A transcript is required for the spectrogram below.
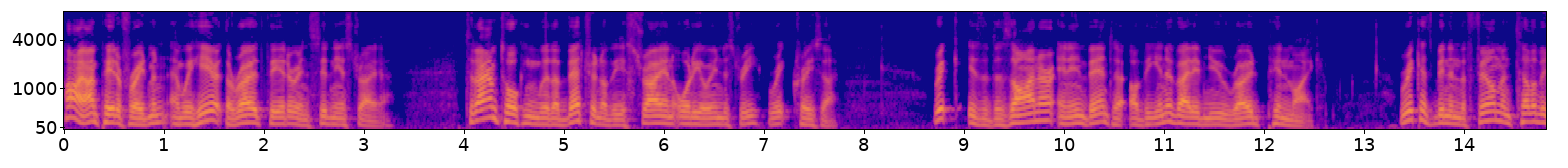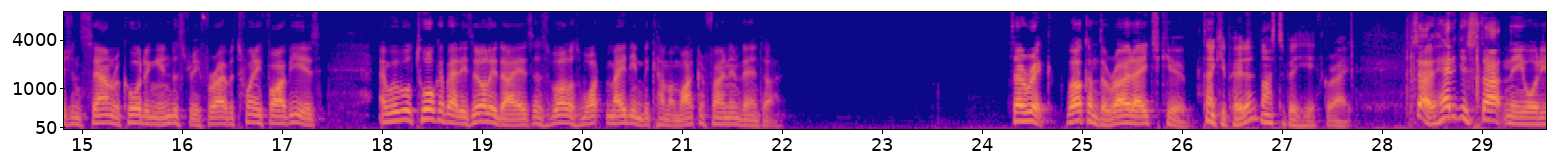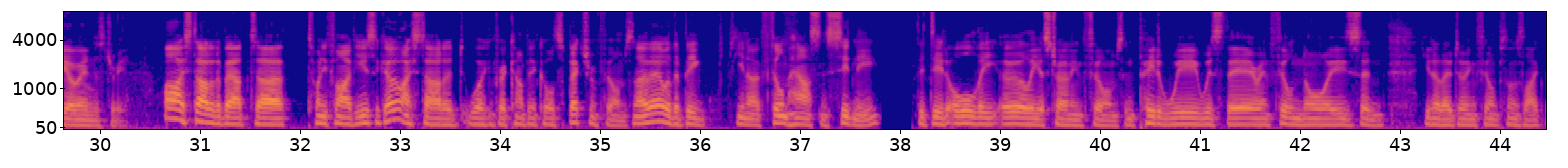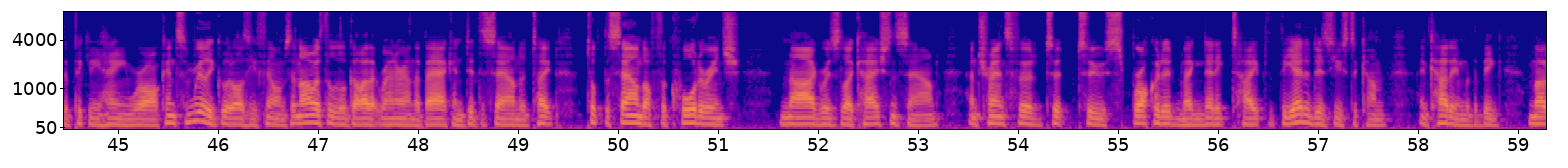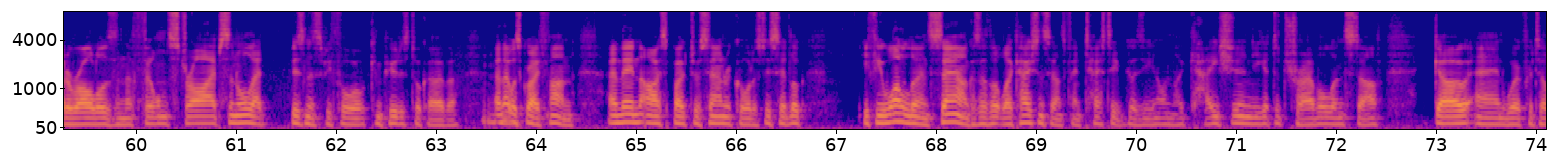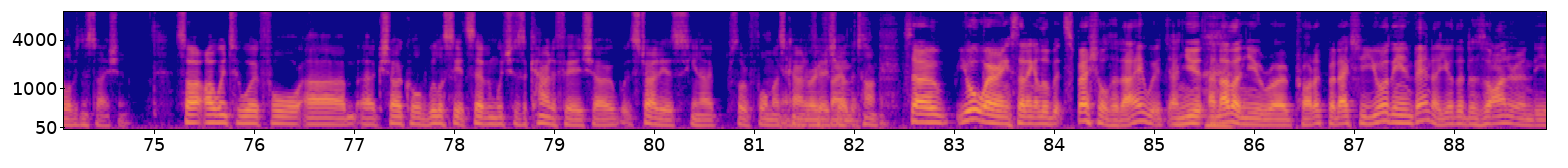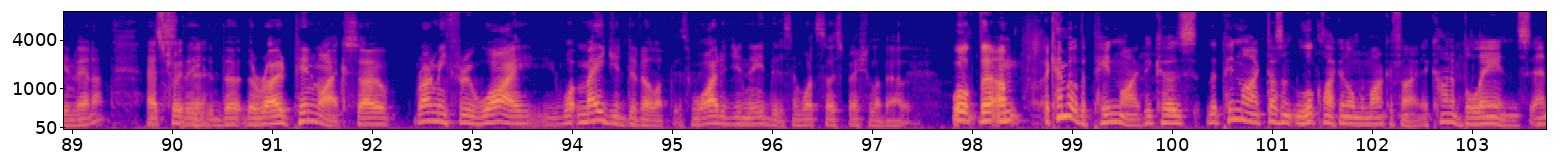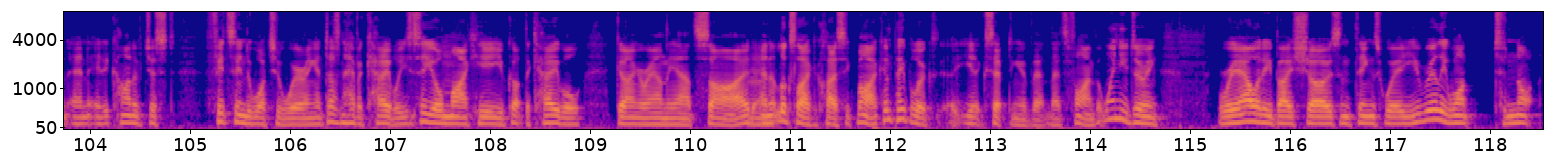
Hi, I'm Peter Freedman, and we're here at the Rode Theatre in Sydney, Australia. Today I'm talking with a veteran of the Australian audio industry, Ric Creaser. Ric is the designer and inventor of the innovative new Rode Pin Mic. Ric has been in the film and television sound recording industry for over 25 years, and we will talk about his early days as well as what made him become a microphone inventor. So, Ric, welcome to Rode HQ. Thank you, Peter. Nice to be here. Great. So, how did you start in the audio industry? Well, I started about uh, 25 years ago. I started working for a company called Spectrum Films. Now, they were the big, you know, film house in Sydney that did all the early Australian films. And Peter Weir was there, and Phil Noyce, and you know, they were doing films, films like The Picnic at Hanging Rock, and some really good Aussie films. And I was the little guy that ran around the back and did the sound and take, took the sound off the quarter-inch Nagra's location sound and transferred it to, to sprocketed magnetic tape that the editors used to come and cut in with the big Moviola's and the film stripes and all that business before computers took over. Mm-hmm. And that was great fun. And then I spoke to a sound recordist who said, look, if you want to learn sound, because I thought location sounds fantastic because you're on location, you get to travel and stuff, go and work for a television station. So I went to work for um, a show called Willesee at Seven, which is a current affairs show, Australia's you know sort of foremost yeah, current affairs famous. show at the time. So you're wearing something a little bit special today, with a new another new Rode product, but actually you're the inventor, you're the designer and the inventor. That's, That's true. The, yeah. the the Rode pin mic. So run me through why, what made you develop this? Why did you need this, and what's so special about it? Well, the, um, I came up with the pin mic because the pin mic doesn't look like a normal microphone. It kind of blends and, and, and, it kind of just fits into what you're wearing. It doesn't have a cable. You see your mic here, you've got the cable going around the outside mm. and it looks like a classic mic and people are accepting of that and that's fine. But when you're doing reality-based shows and things where you really want to not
